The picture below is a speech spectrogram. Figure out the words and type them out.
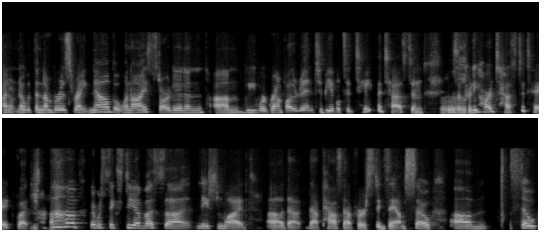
I don't know what the number is right now, but when I started and um, we were grandfathered in to be able to take the test, and it was a mm. pretty hard test to take, but uh, there were 60 of us uh, nationwide uh, that that passed that first exam. So, um, so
